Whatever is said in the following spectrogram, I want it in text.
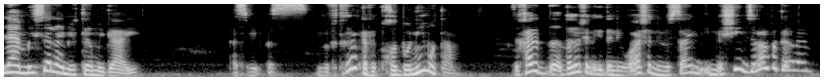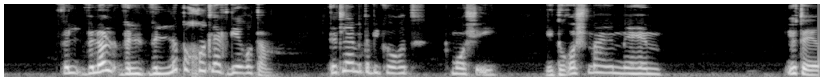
להעמיס עליהם יותר מדי. אז, אז מוותרים אותם ופחות בונים אותם. זה אחד הדברים שאני, אני רואה שאני נוסעה עם, עם נשים, זה לא לוותר להם. ו, ולא, ו, ולא פחות לאתגר אותם. לתת להם את הביקורת כמו שהיא. לדרוש מהם, מהם יותר.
